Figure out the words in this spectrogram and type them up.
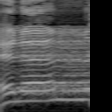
ألم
